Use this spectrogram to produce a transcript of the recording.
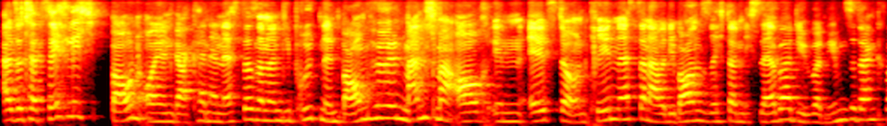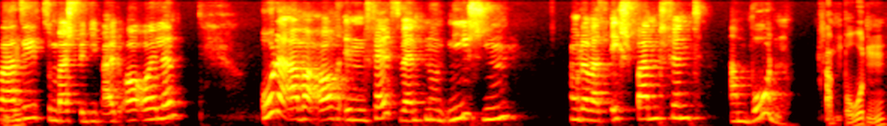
Also tatsächlich bauen Eulen gar keine Nester, sondern die brüten in Baumhöhlen, manchmal auch in Elster- und Krähennestern, aber die bauen sie sich dann nicht selber, die übernehmen sie dann quasi, mhm. zum Beispiel die Waldohreule. Oder aber auch in Felswänden und Nischen. Oder was ich spannend finde, am Boden. Am Boden?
